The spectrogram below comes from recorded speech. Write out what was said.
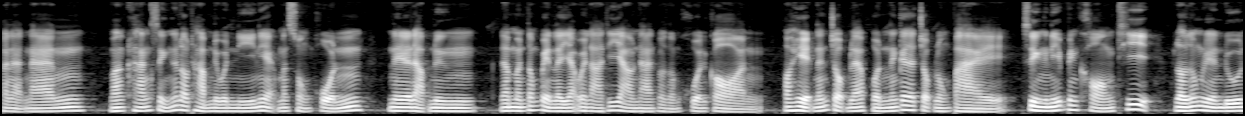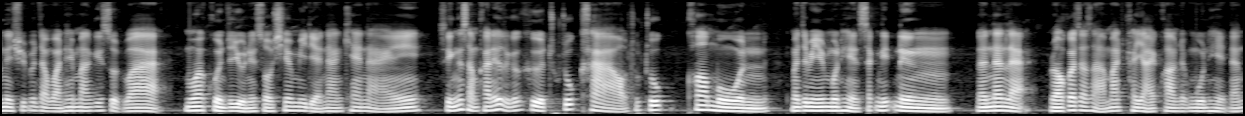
ขนาดนั้น บางครั้งสิ่งที่เราทำในวันนี้เนี่ยมันส่งผลในระดับหนึ่ง แล้วมันต้องเป็นระยะเวลาที่ยาวนานพอสมควรก่อน พอเหตุนั้นจบแล้วผลนั้นก็จะจบลงไป สิ่งนี้เป็นของที่เราต้องเรียนรู้ในชีวิตประจำวันให้มากที่สุดว่าไม่ว่าคุณจะอยู่ในโซเชียลมีเดียนานแค่ไหน สิ่งที่สำคัญที่สุดก็คือทุกๆข่าวทุกๆ ข้อมูล มันจะมีมูลเหตุสักนิดหนึ่ง และนั่นแหละ เราก็จะสามารถขยายความจากมูลเหตุนั้น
